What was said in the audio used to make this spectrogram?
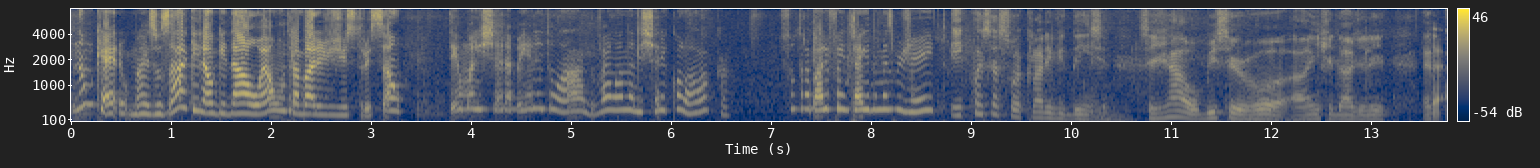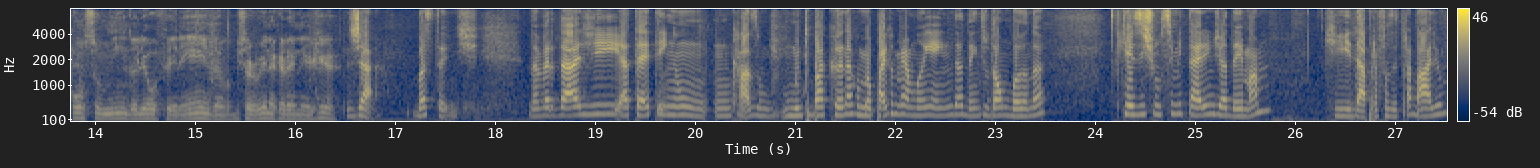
não quero mais usar aquele alguidar ou é um trabalho de destruição, tem uma lixeira bem ali do lado, vai lá na lixeira e coloca. Seu trabalho foi entregue do mesmo jeito. E com essa sua clarividência, você já observou a entidade ali é, consumindo ali a oferenda, absorvendo aquela energia? Já, bastante. Na verdade, até tem um, um caso muito bacana com meu pai e com minha mãe ainda, dentro da Umbanda, que existe um cemitério em Diadema, que dá pra fazer trabalho,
